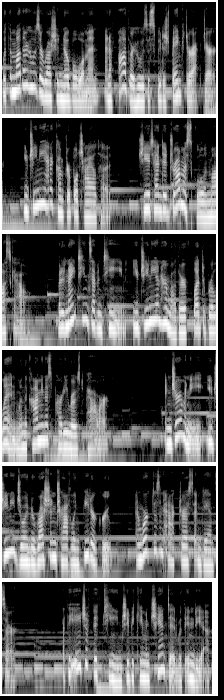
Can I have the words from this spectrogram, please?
With a mother who was a Russian noblewoman and a father who was a Swedish bank director, Eugenie had a comfortable childhood. She attended drama school in Moscow. But in 1917, Eugenie and her mother fled to Berlin when the Communist Party rose to power. In Germany, Eugenie joined a Russian traveling theater group and worked as an actress and dancer. At the age of 15, she became enchanted with India.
